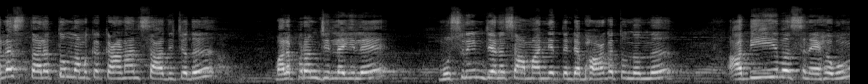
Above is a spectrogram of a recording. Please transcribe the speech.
പല സ്ഥലത്തും നമുക്ക് കാണാൻ സാധിച്ചത് മലപ്പുറം ജില്ലയിലെ മുസ്ലിം ജനസാമാന്യത്തിന്റെ ഭാഗത്തു നിന്ന് അതീവ സ്നേഹവും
